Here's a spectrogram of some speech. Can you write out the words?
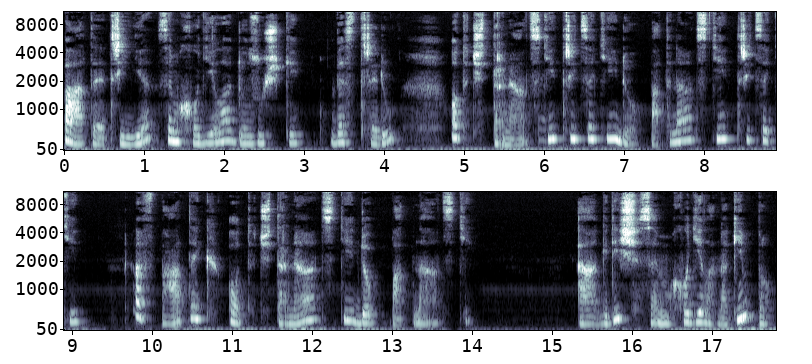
páté třídě jsem chodila do Zušky ve středu od 14.30 do 15.30 a v pátek od 14 do 15. A když jsem chodila na Gimpl,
